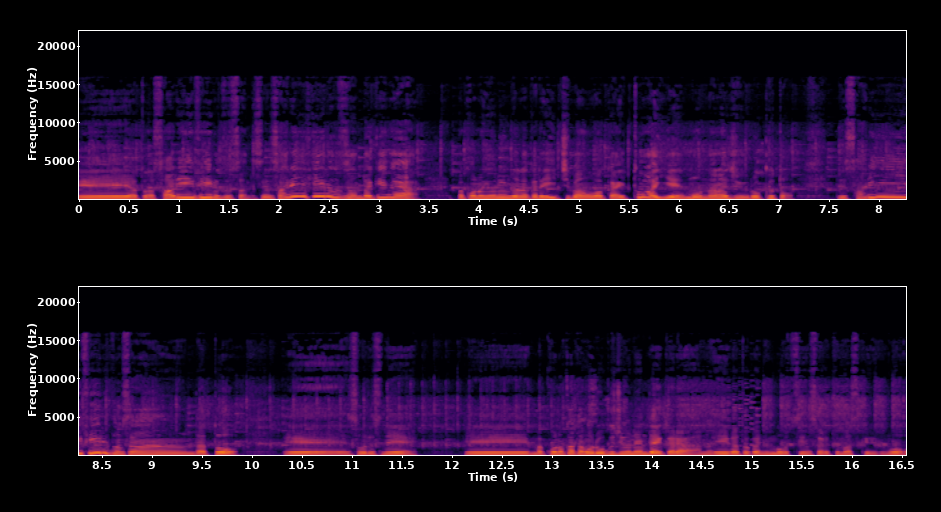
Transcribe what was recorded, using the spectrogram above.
えー、あとはサリー・フィールズさんですね。サリー・フィールズさんだけが、まこの4人の中で一番若いとはいえもう76と。で、サリー・フィールドさんだと、えー、そうですね、えー、まあ、この方も60年代からあの映画とかにも出演されてますけれども、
